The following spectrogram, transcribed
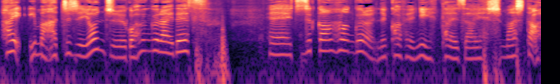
はい、今8時45分ぐらいです。えー、1時間半ぐらいね、カフェに滞在しました。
